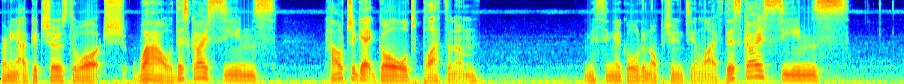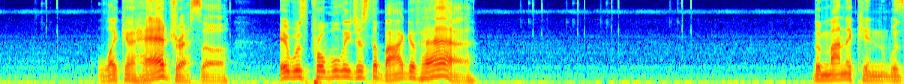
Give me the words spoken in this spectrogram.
running out of good shows to watch. Wow, this guy seems... How to get gold, platinum. Missing a golden opportunity in life. This guy seems... Like a hairdresser. It was probably just a bag of hair. The mannequin was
